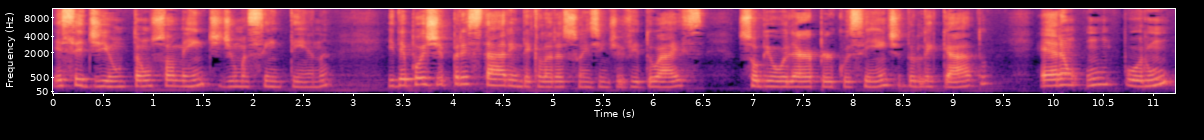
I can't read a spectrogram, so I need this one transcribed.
excediam tão somente de uma centena, e depois de prestarem declarações individuais, sob o olhar percussiente do legado, eram um por um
